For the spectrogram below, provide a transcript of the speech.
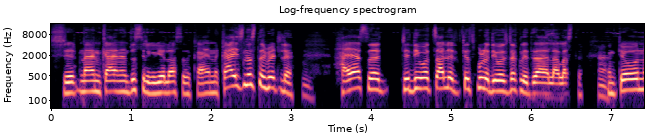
शेट नाही आणि काय नाही दुसरीकडे गेलो असं काय नाही काहीच नसतं भेटलं. हाय असं जे दिवस चालेल तेच पुढे दिवस ढकले जायला लागला असतं. पण तो न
